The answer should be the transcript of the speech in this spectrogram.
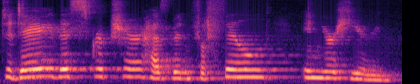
Today, this scripture has been fulfilled in your hearing.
